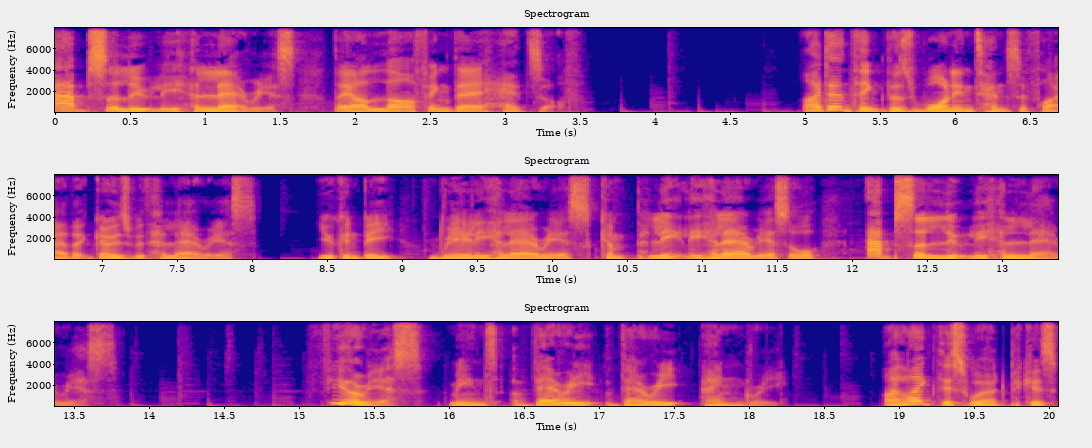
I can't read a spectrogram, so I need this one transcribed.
absolutely hilarious. They are laughing their heads off. I don't think there's one intensifier that goes with hilarious. You can be really hilarious, completely hilarious, or absolutely hilarious. Furious means very, very angry. I like this word because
